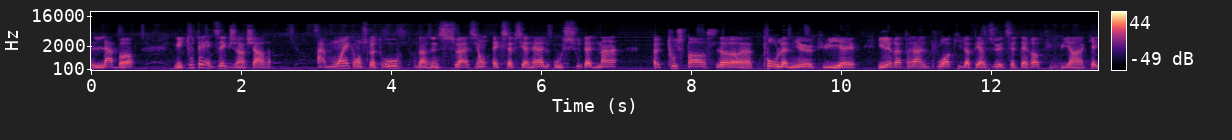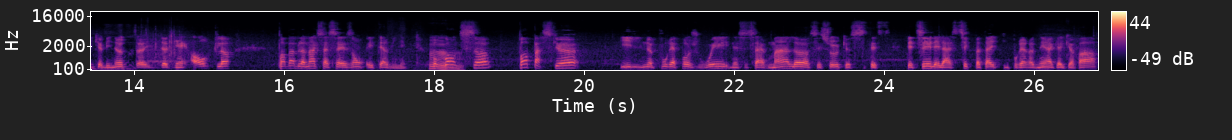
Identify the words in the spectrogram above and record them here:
là-bas. Mais tout indique, Jean-Charles, à moins qu'on se retrouve dans une situation exceptionnelle où soudainement euh, tout se passe là euh, pour le mieux, puis euh, il reprend le poids qu'il a perdu, etc. Puis, puis en quelques minutes, euh, il devient Hulk, là. Probablement que sa saison est terminée. Pourquoi Hmm. on dit ça? Pas parce que il ne pourrait pas jouer nécessairement. Là, c'est sûr que si t'es- t'étires l'élastique, peut-être qu'il pourrait revenir à quelque part.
